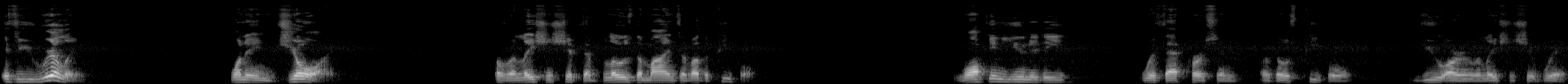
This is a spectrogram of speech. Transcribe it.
If you really want to enjoy a relationship that blows the minds of other people, walk in unity with that person or those people you are in relationship with.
